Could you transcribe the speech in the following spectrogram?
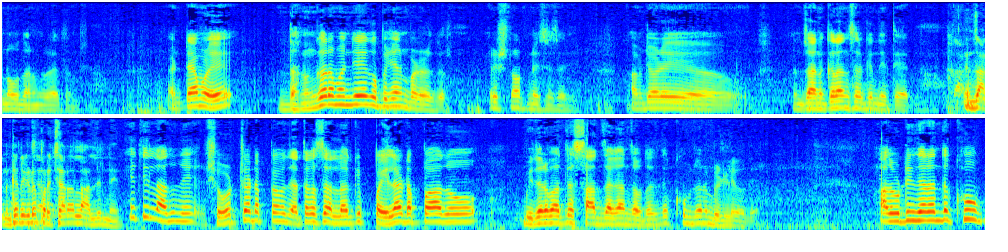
नऊ धनगर आहेत आमचे. आणि त्यामुळे धनगर म्हणजे Gopichand Padalkar it's not necessary आमच्याकडे जानकरांसारखे नेते आहेत जानकरीकडे प्रचाराला आले नाहीत. येतील अजून हे शेवटच्या टप्प्यामध्ये आता कसं झालं की पहिला टप्पा जो विदर्भातल्या सात जागांचा होता तिथे खूप जण भिडले होते. आज वोटिंग झाल्यानंतर खूप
